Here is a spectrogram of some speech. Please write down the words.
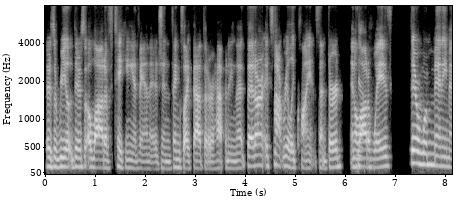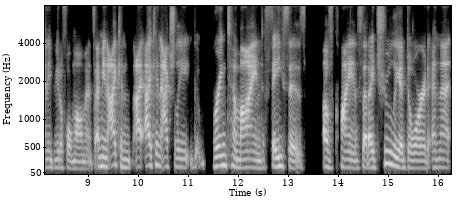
There's a real there's a lot of taking advantage and things like that that are happening that that aren't it's not really client centered in a lot of ways. There were many many beautiful moments. I mean, I can I, I can actually bring to mind faces of clients that I truly adored and that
